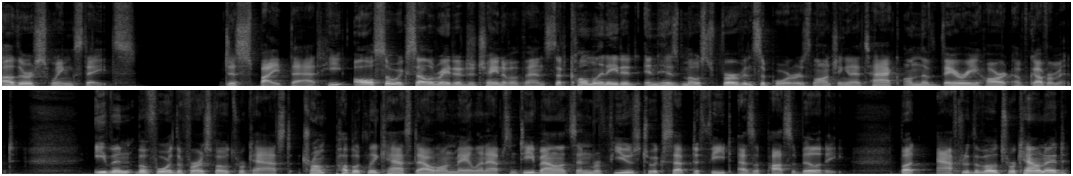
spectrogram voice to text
other swing states. Despite that, he also accelerated a chain of events that culminated in his most fervent supporters launching an attack on the very heart of government. Even before the first votes were cast, Trump publicly cast out on mail in absentee ballots and refused to accept defeat as a possibility. But after the votes were counted,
